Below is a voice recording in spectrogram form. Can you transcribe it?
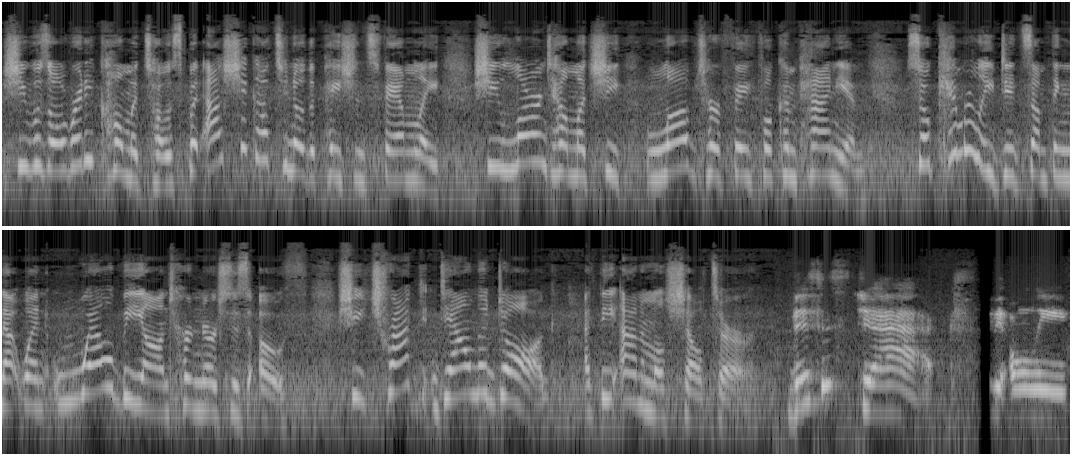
She was already comatose, but as she got to know the patient's family, she learned how much she loved her faithful companion. So Kimberly did something that went well beyond her nurse's oath. She tracked down the dog at the animal shelter. This is Jax. The only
